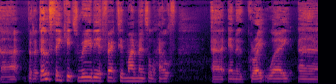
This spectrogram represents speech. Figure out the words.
Uh, but I don't think it's really affected my mental health uh, in a great way. Uh,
